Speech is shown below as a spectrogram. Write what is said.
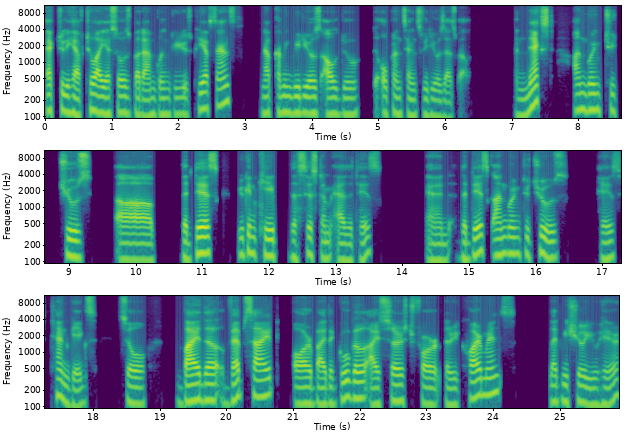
actually have two ISOs, but I'm going to use pfSense. In upcoming videos, I'll do the OPNsense videos as well. And next, I'm going to choose uh, the disk. You can keep the system as it is. And the disk I'm going to choose is 10 gigs. So by the website or by the Google, I searched for the requirements. Let me show you here.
